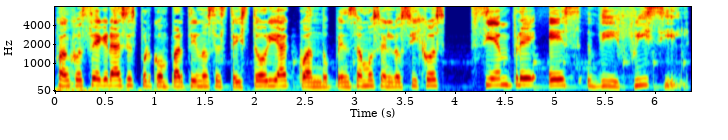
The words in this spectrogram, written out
Juan José, gracias por compartirnos esta historia. Cuando pensamos en los hijos, siempre es difícil.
